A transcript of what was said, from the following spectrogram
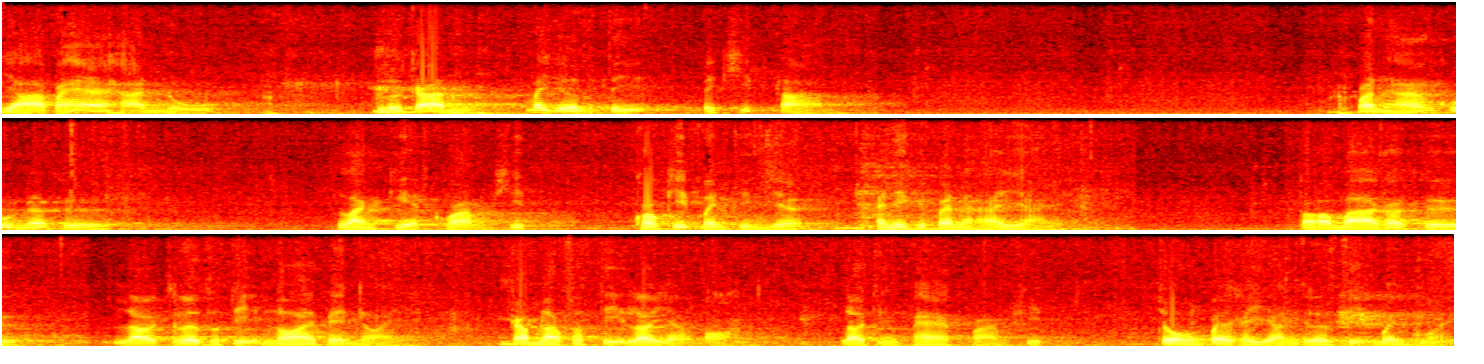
อย่าไปให้อาหารหนู โดยการไม่เจริญสติไปคิดตาม ปัญหาของคุณก็คือ รังเกียจความคิด ความคิดมันจริงเยอะ อันนี้คือปัญหาใหญ่ ต่อมาก็คือเราเจริญสติน้อยไปหน่อยกำลังสติเรายังอ่อน เราจึงแพ้ความคิด จงไปขยันเจริญสติบ่อย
